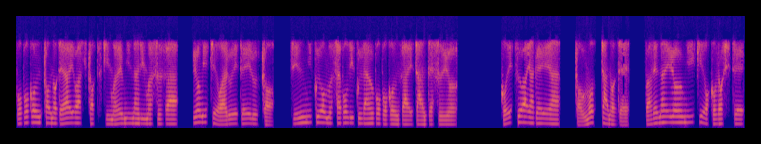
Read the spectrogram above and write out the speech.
ボボゴンとの出会いは一月前になりますが、夜道を歩いていると、人肉をむさぼり食らうボボゴンがいたんですよ。こいつはやべえや、と思ったので、バレないように息を殺して、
